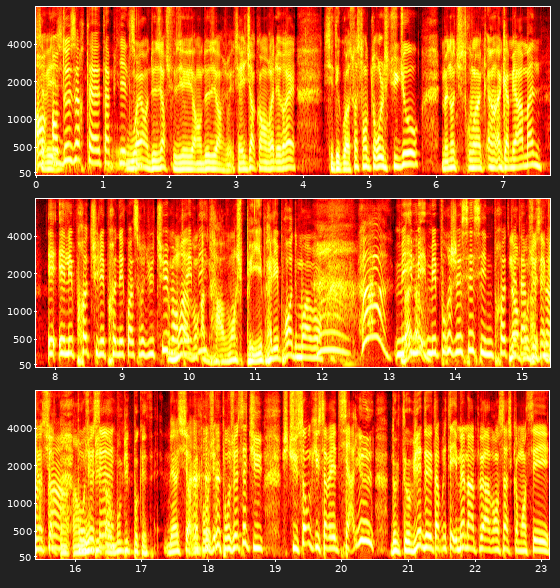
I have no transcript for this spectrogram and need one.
En, deux heures, t'as plié le Ouais, en deux heures, je faisais en deux heures. Ça veut dire qu'en vrai de vrai, c'était quoi 60 euros le studio? Maintenant, tu trouves un caméraman? Et, les prods, tu les prenais quoi sur YouTube moi, avant, ah, avant, je payais pas les prods, moi, avant. Ah, mais, bah mais, mais, pour Je sais, c'est une prod non, pour Je sais, bien sûr. Un, pour bon je sais, un bon pickpocket. Bien sûr. Mais pour, je, pour Je sais, tu, tu sens que ça va être sérieux. Donc, tu es obligé de l'interpréter. Et même un peu avant ça, je commençais.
